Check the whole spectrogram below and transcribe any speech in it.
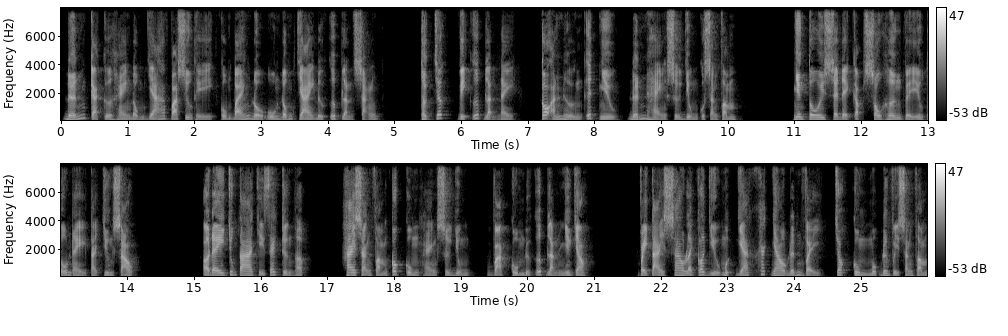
đến cả cửa hàng đồng giá và siêu thị cũng bán đồ uống đóng chai được ướp lạnh sẵn. Thực chất, việc ướp lạnh này có ảnh hưởng ít nhiều đến hạn sử dụng của sản phẩm. Nhưng tôi sẽ đề cập sâu hơn về yếu tố này tại chương 6. Ở đây chúng ta chỉ xét trường hợp hai sản phẩm có cùng hạn sử dụng và cùng được ướp lạnh như nhau. Vậy tại sao lại có nhiều mức giá khác nhau đến vậy cho cùng một đơn vị sản phẩm?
